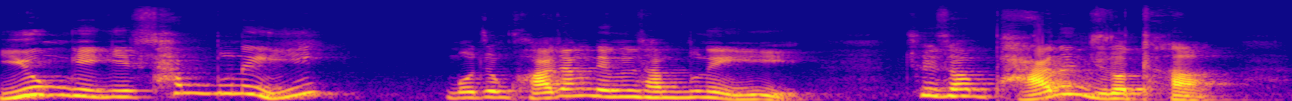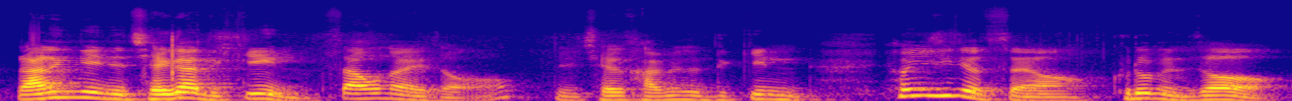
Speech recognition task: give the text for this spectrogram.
이용객이 3분의 2? 뭐 좀 과장되면 3분의 2. 최소한 반은 줄었다. 라는 게 이제 제가 느낀 사우나에서 제가 가면서 느낀 현실이었어요. 그러면서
